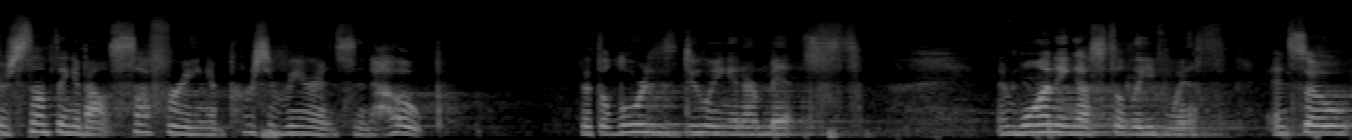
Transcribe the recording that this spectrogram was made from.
there's something about suffering and perseverance and hope that the Lord is doing in our midst and wanting us to leave with. And so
